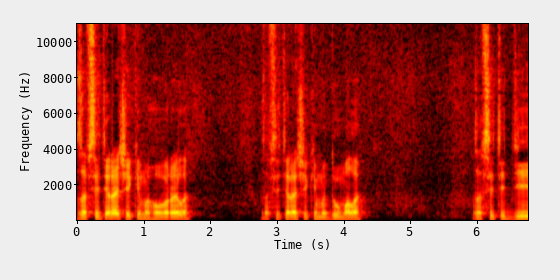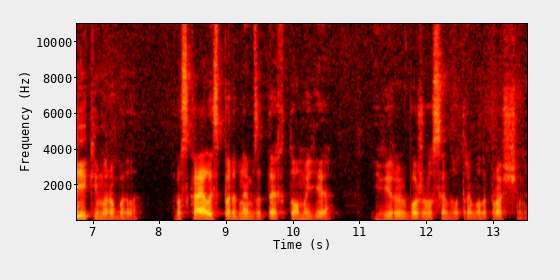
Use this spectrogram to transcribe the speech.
За всі ті речі, які ми говорили, за всі ті речі, які ми думали, за всі ті дії, які ми робили. Розкаялись перед Ним за те, хто ми є, і вірою в Божого Сина отримали прощення.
